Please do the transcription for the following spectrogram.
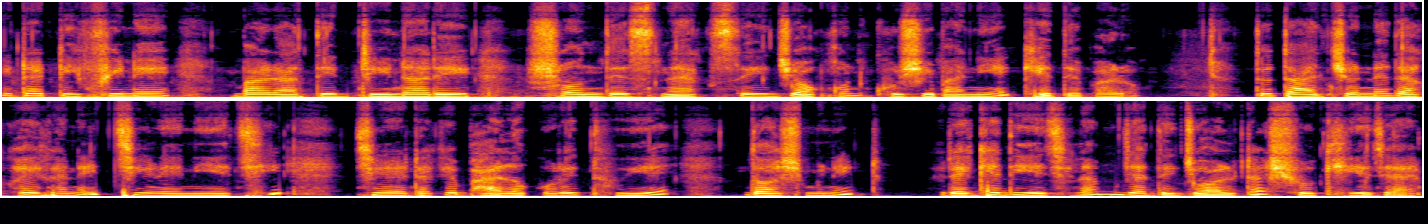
এটা টিফিনে বা রাতের ডিনারে সন্ধ্যে স্ন্যাক্সে যখন খুশি বানিয়ে খেতে পারো। তো তার জন্য দেখো এখানে চিঁড়ে নিয়েছি। চিঁড়েটাকে ভালো করে ধুয়ে দশ মিনিট রেখে দিয়েছিলাম যাতে জলটা শুকিয়ে যায়।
